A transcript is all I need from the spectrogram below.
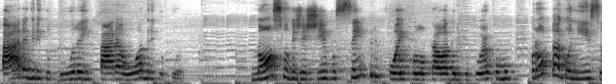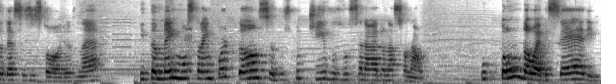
para a agricultura e para o agricultor. Nosso objetivo sempre foi colocar o agricultor como protagonista dessas histórias, né? e também mostrar a importância dos cultivos no cenário nacional. O tom da websérie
